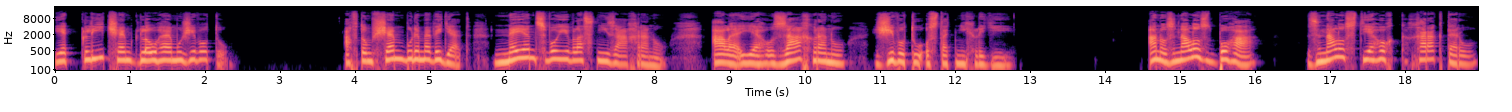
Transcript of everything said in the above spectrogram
je klíčem k dlouhému životu. A v tom všem budeme vidět nejen svoji vlastní záchranu, ale jeho záchranu životů ostatních lidí. Ano, znalost Boha, znalost jeho charakteru,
